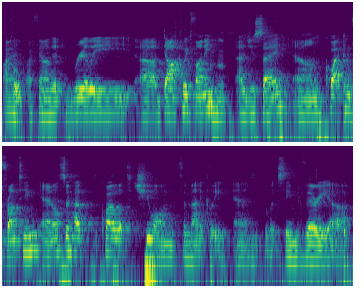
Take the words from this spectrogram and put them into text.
I, Cool. I found it really uh, darkly funny, Mm-hmm. as you say, um, quite confronting, and also had quite a lot to chew on thematically, and it seemed very uh,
